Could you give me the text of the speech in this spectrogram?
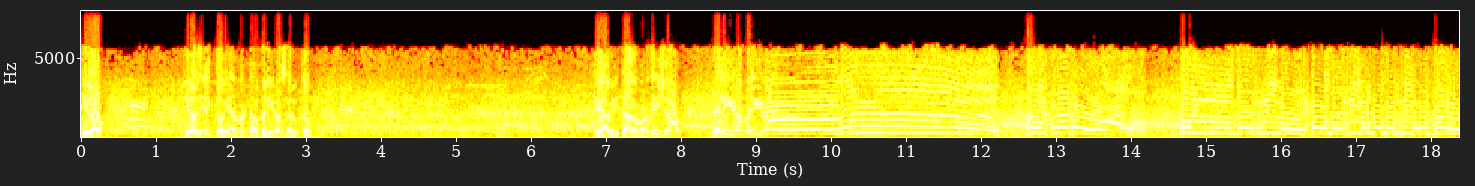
Tiró. Tiró directo, había marcado peligrosa Lustó. Queda habilitado Gordillo. Peligro, peligro. ¡Gol! Alfaro, gol de River, gol de River, gol de River, Alfaro.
